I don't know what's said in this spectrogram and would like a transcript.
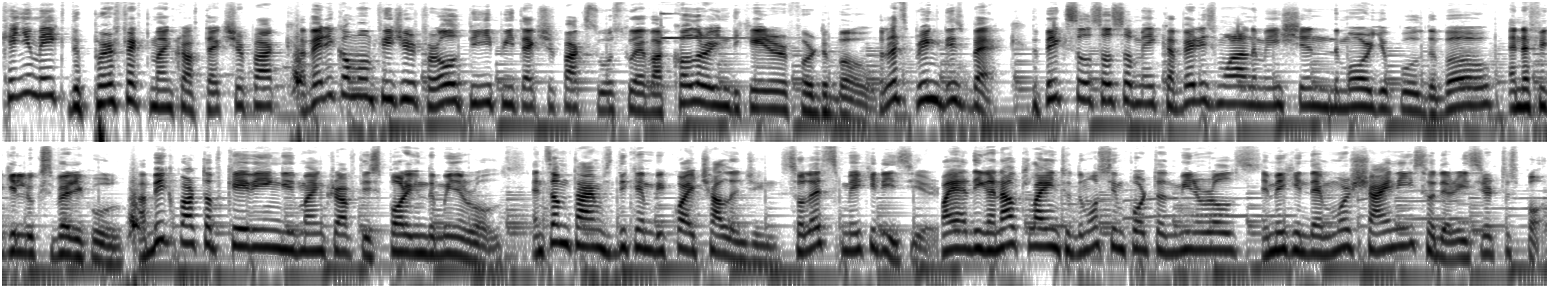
Can you make the perfect Minecraft texture pack? A very common feature for all PvP texture packs was to have a color indicator for the bow. So let's bring this back. The pixels also make a very small animation the more you pull the bow, and I think it looks very cool. A big part of caving in Minecraft is spotting the minerals, and sometimes they can be quite challenging, so let's make it easier. By adding an outline to the most important minerals and making them more shiny so they're easier to spot.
